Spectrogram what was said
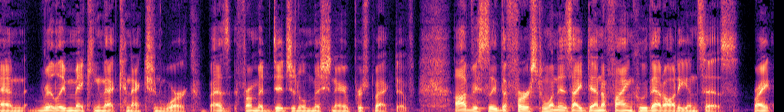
and really making that connection work as from a digital missionary perspective. Obviously, the first one is identifying who that audience is, right?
